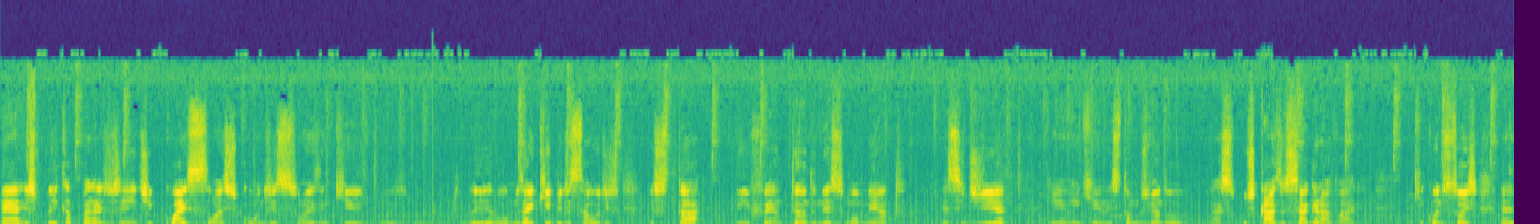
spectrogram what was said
É, explica para a gente quais são as condições em que vamos, a equipe de saúde está enfrentando nesse momento, nesse dia em que estamos vendo as, os casos se agravarem. Que condições eh,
